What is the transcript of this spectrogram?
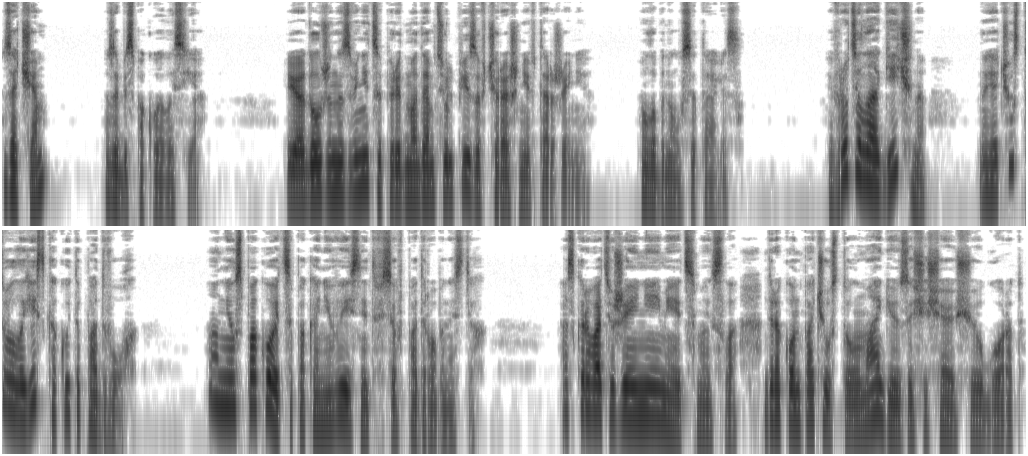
«Зачем?» — забеспокоилась я. «Я должен извиниться перед мадам Тюльпи за вчерашнее вторжение», — улыбнулся Талис. И вроде логично, но я чувствовала, есть какой-то подвох. Он не успокоится, пока не выяснит все в подробностях. А скрывать уже и не имеет смысла. Дракон почувствовал магию, защищающую город,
